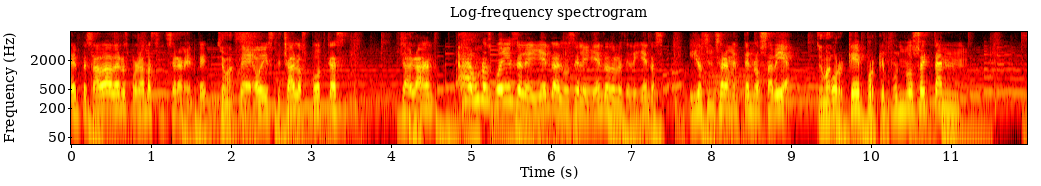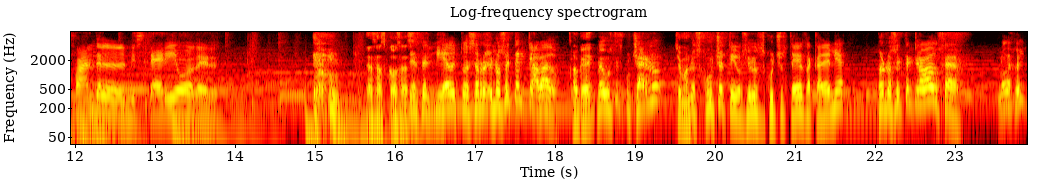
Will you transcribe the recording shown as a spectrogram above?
Empezaba a ver los programas, sinceramente. Sí, man. Hoy escuchaba los podcasts y hablaban. Ah, unos güeyes de leyendas, los de leyendas, los de leyendas. Y yo, sinceramente, no sabía. Sí. ¿Por qué? Porque pues no soy tan fan del misterio, del. De esas cosas. Desde el miedo y todo ese rollo. No soy tan clavado. Ok. Me gusta escucharlo. Sí, lo escucho, te digo, sí los escucho ustedes de academia. Pero no soy tan clavado, o sea, lo dejo ahí.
